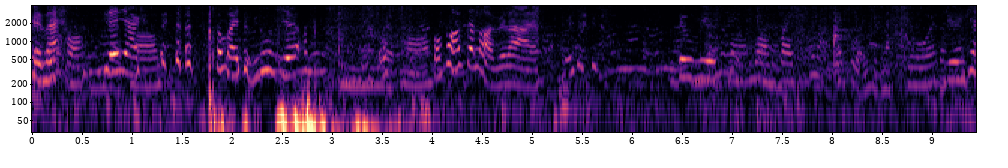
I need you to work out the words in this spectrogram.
เห็นไหมเชื่อยังทำไมถึงรูปเยอะเพราะพร้อมตลอดเวลา ดูวิวมองไปข้างหลังก็สวยเห็นไหมยืนแค่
